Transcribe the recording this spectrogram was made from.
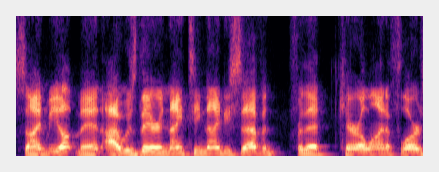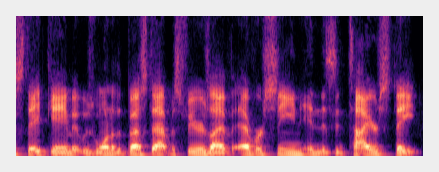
Sign me up, man. I was there in 1997 for that Carolina Florida State game. It was one of the best atmospheres I have ever seen in this entire state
